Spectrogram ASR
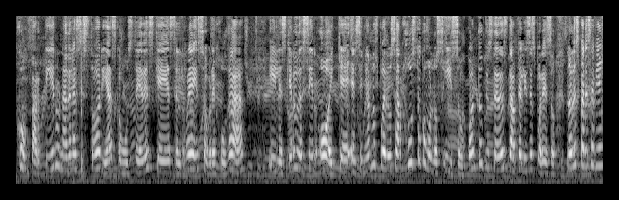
compartir una de las historias con ustedes que es el rey sobre Judá. Y les quiero decir hoy que el Señor los puede usar justo como los hizo. ¿Cuántos de ustedes están felices por eso? ¿No les parece bien?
